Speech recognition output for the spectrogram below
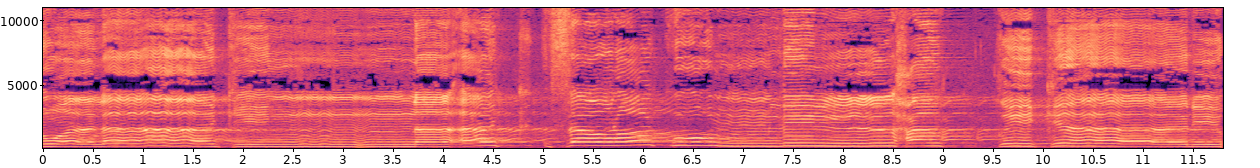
ولكن أكثركم للحق كارهون.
